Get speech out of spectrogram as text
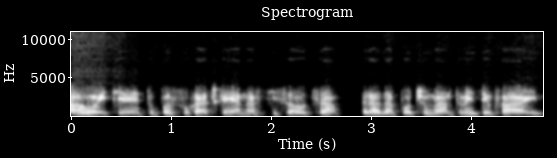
Ahojte, tu poslucháčka Jana Stisovca. Rada počúvam 25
